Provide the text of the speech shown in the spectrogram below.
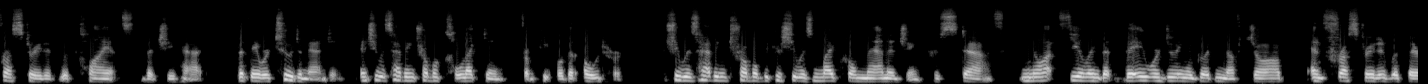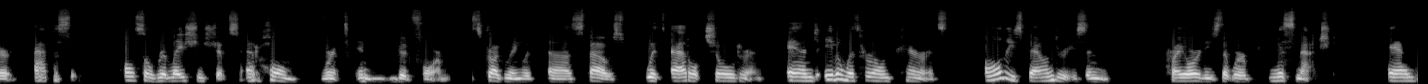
frustrated with clients that she had, that they were too demanding, and she was having trouble collecting from people that owed her. She was having trouble because she was micromanaging her staff, not feeling that they were doing a good enough job and frustrated with their apathy. Also, relationships at home weren't in good form, struggling with a spouse, with adult children, and even with her own parents. All these boundaries and priorities that were mismatched. And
